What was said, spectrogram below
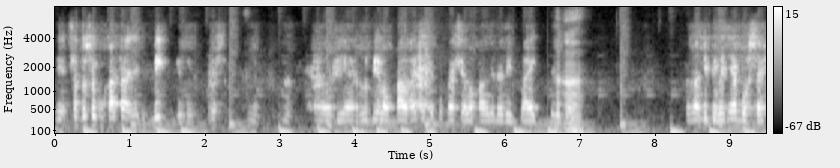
ya, satu suku kata jadi big gitu terus eh, biar lebih lokal aja gitu versi lokalnya dari baik gitu Heeh. cuma dipilihnya boseh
